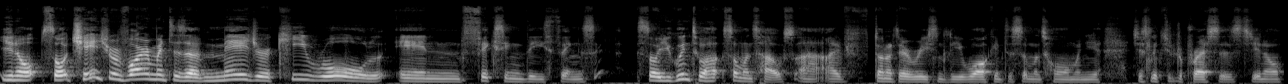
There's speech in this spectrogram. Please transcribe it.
You know, so change your environment is a major key role in fixing these things. So you go into a, someone's house. Uh, I've done it there recently. You walk into someone's home and you just look through the presses. You know,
